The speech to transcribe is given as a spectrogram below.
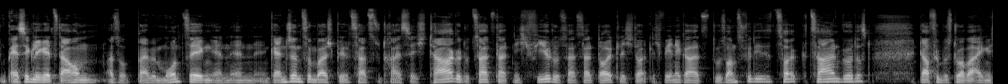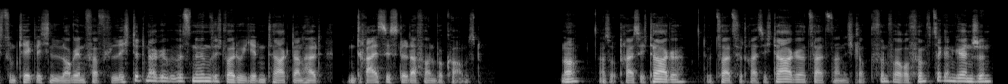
Basically geht es darum, also bei Mondsägen in, in, in Genshin zum Beispiel zahlst du 30 Tage, du zahlst halt nicht viel, du zahlst halt deutlich, deutlich weniger, als du sonst für diese Zeug zahlen würdest. Dafür bist du aber eigentlich zum täglichen Login verpflichtet in einer gewissen Hinsicht, weil du jeden Tag dann halt ein Dreißigstel davon bekommst. Ne? Also 30 Tage, du zahlst für 30 Tage, zahlst dann, ich glaube, 5,50 Euro in Genshin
